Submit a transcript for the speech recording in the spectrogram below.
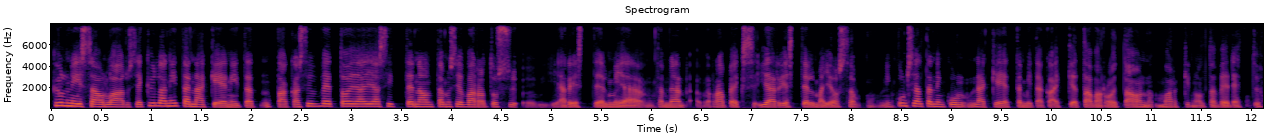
kyllä niissä on laadussa ja kyllä niitä näkee, niitä takaisinvetoja ja sitten on tämmöisiä varoitusjärjestelmiä, tämmöinen RAPEX-järjestelmä, jossa niin kuin sieltä niin kuin näkee, että mitä kaikkea tavaroita on markkinoilta vedetty.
